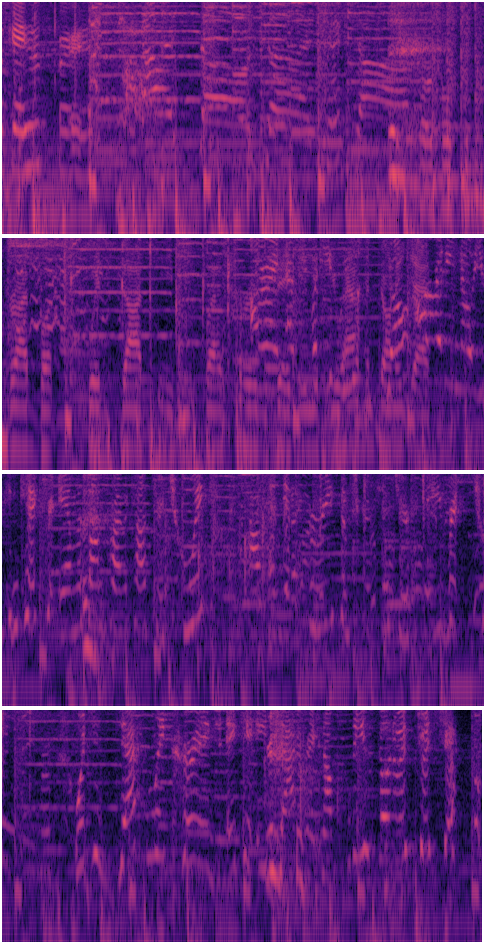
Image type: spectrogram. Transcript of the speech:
Okay, who's first? That was so good. Good job. Purple subscribe button, twitch.tv slash Alright, JD everybody, if you haven't you done don't it yet. already know, you can connect your Amazon Prime account to your Twitch account and get a free subscription to your favorite Twitch streamer, which is definitely Courage, aka Jack right now. Please go to his Twitch channel.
